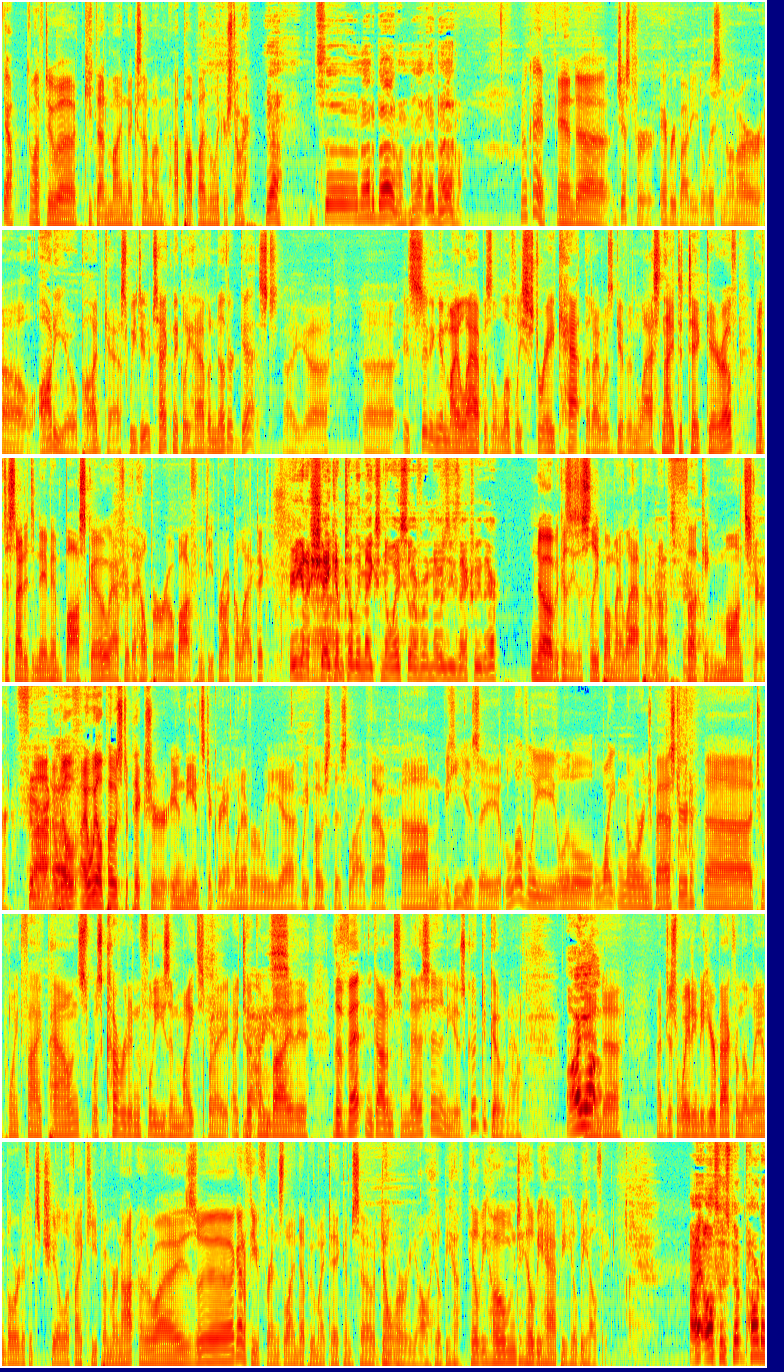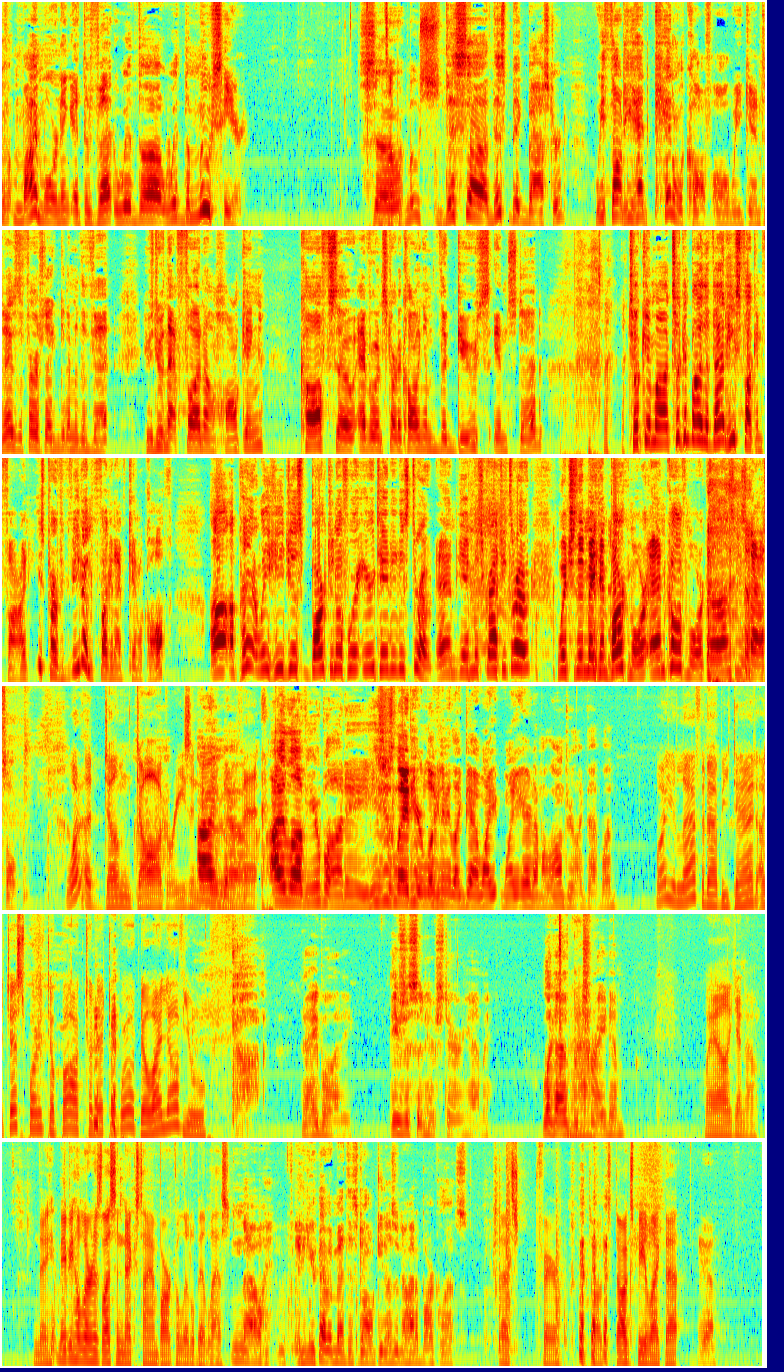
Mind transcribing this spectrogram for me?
Yeah, I'll have to uh, keep that in mind next time I'm I pop by the liquor store. Yeah, it's uh, not a bad one. Not a bad one. Okay, and uh, just for everybody to listen on our uh, audio podcast, we do technically have another guest. I uh, uh, is sitting in my lap is a lovely stray cat that I was given last night to take care of. I've decided to name him Bosco after the helper robot from Deep Rock Galactic. Are you gonna shake Um, him till he makes noise so everyone knows he's actually there? No, because he's asleep on my lap, and I'm not a That's fucking monster. Fair uh, I will. I will post a picture in the Instagram whenever we uh, we post this live, though. Um, he is a lovely little white and orange bastard. Uh, 2.5 pounds. Was covered in fleas and mites, but I, I took him by the the vet and got him some medicine, and he is good to go now. I uh, And uh, I'm just waiting to hear back from the landlord if it's chill if I keep him or not. Otherwise, uh, I got a few friends lined up who might take him. So don't worry, y'all. He'll be he'll be homed. He'll be happy. He'll be healthy. I also spent part of my morning at the vet with uh, with the moose here. What's up So with Moose? this uh, this big bastard We thought he had kennel cough all weekend. Today was the first day I could get him to the vet. He was doing that fun uh, honking cough, so everyone started calling him the goose instead. took him, uh, took him by the vet. He's fucking fine. He's perfect. He doesn't fucking have kennel cough. Uh, apparently, he just barked enough where it irritated his throat and gave him a scratchy throat, which then made him bark more and cough more because he's an asshole. What a dumb dog reason to I go to a vet. I love you, buddy. He's just laying here looking at me like, Dad, why, why you aired out my laundry like that, bud? Why are you laughing at me, Dad? I just wanted to bark to let the world know I love you. God. Hey, buddy. He was just sitting here staring at me. Look, I've betrayed him. Well, you know. Maybe he'll learn his lesson next time, bark a little bit less. No, if you haven't met this dog, he doesn't know how to bark less. That's fair. Dogs dogs be like that. Yeah.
